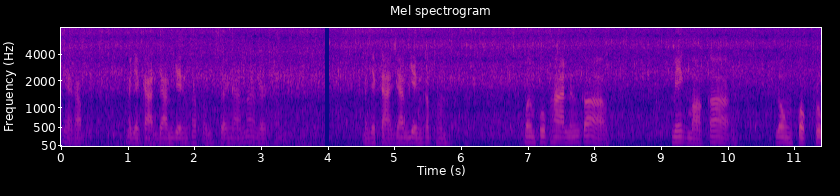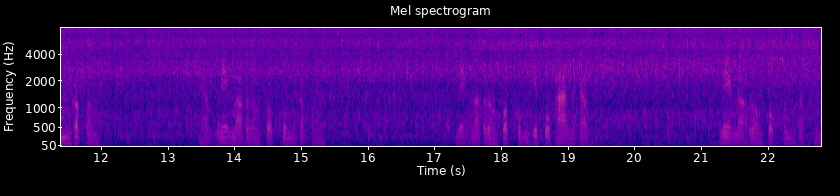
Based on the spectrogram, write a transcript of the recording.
เนี่ยครับบรรยากาศยามเย็นครับผมสวยงามมากเลยครับ บรรยากาศยามเย็นครับผม บนภูพานนั้นก็เมฆหมอกก็ลงปกคลุมครับผมครับเมฆหมอกก็ลงปกคลุมครับผมเมฆหมอกก็ลงปกคลุมที่ภูพานนะครับ เมฆหมอกลงปกคลุมครับผม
